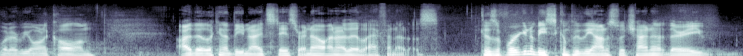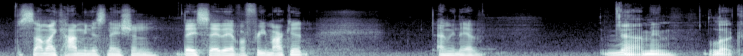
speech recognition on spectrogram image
whatever you want to call them, are they looking at the United States right now and are they laughing at us? Because if we're going to be completely honest with China, they're a semi-communist nation. They say they have a free market. I mean, they have Yeah, I mean, look.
